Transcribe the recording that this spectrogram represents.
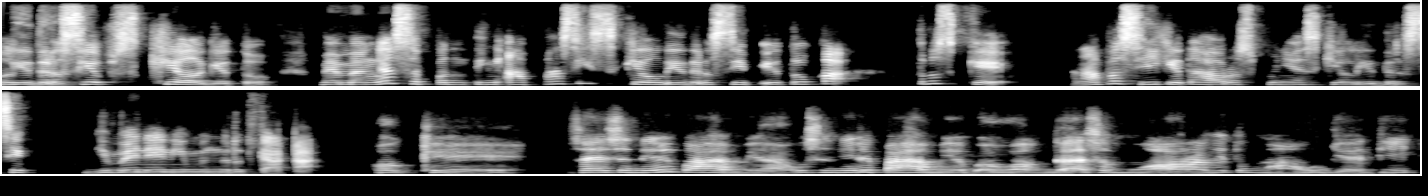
leadership skill gitu? Memangnya sepenting apa sih skill leadership itu, Kak? Terus kayak, kenapa sih kita harus punya skill leadership? Gimana nih menurut Kakak? Oke, saya sendiri paham ya, aku sendiri paham ya bahwa nggak semua orang itu mau jadi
